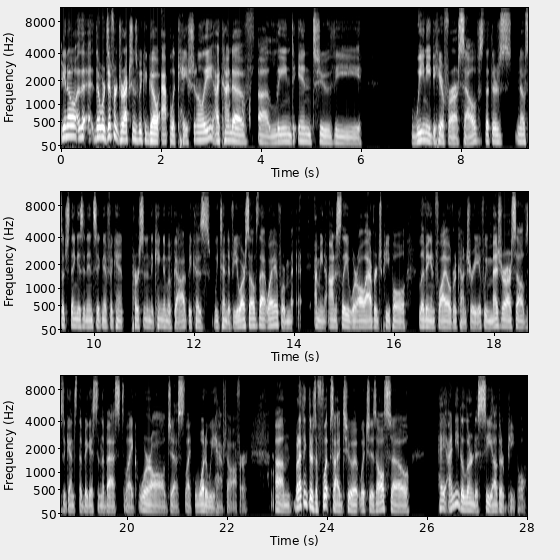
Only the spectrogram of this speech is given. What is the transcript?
you know th- there were different directions we could go applicationally i kind of uh leaned into the we need to hear for ourselves that there's no such thing as an insignificant person in the kingdom of god because we tend to view ourselves that way. If we're i mean honestly we're all average people living in flyover country. If we measure ourselves against the biggest and the best like we're all just like what do we have to offer? Um but i think there's a flip side to it which is also hey i need to learn to see other people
